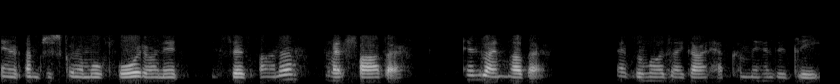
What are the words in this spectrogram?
And I'm just going to move forward on it. It says, Honor thy father and thy mother, as the Lord thy God hath commanded thee,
